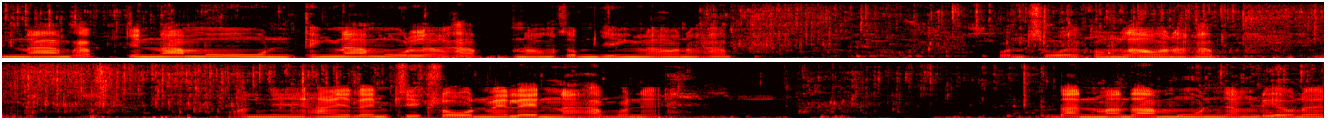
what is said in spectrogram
กินน้ำครับ กินน้ำมูลถึงน้ำมูลแล้วครับ น้องสมยิงเรานะครับคนสวยของเรานะครับ วันนี้ให้เล่นขี้โคลนไม่เล่นนะครับ วันนี้ ดันมาดามมูลอย่างเดียวเลย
